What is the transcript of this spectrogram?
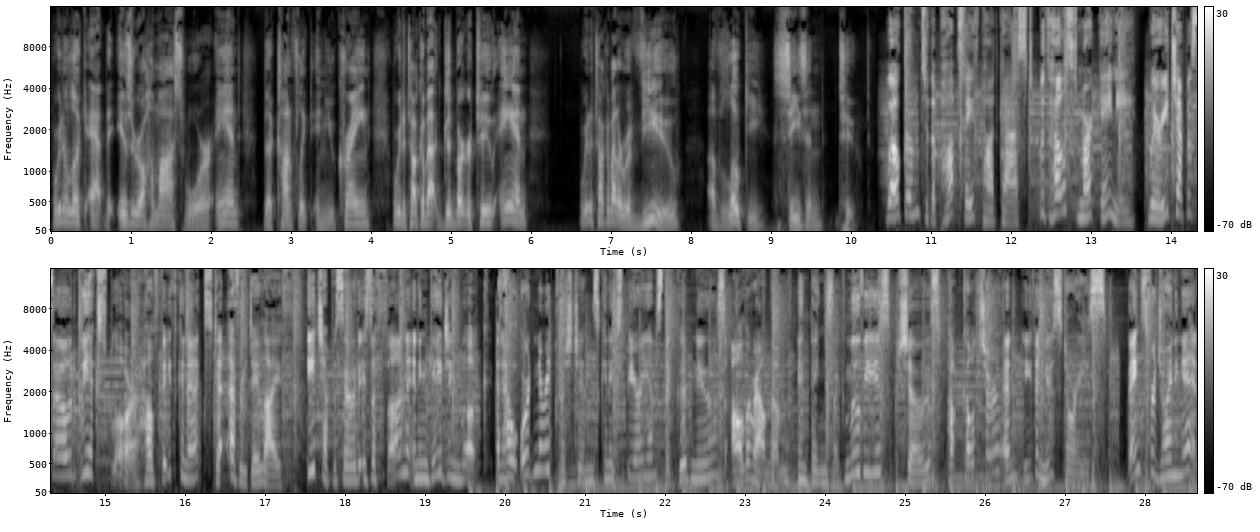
We're going to look at the Israel Hamas war and the conflict in Ukraine. We're going to talk about Good Burger 2, and we're going to talk about a review of Loki Season 2. Welcome to the Pop Faith Podcast with host Mark Gainey, where each episode we explore how faith connects to everyday life. Each episode is a fun and engaging look at how ordinary Christians can experience the good news all around them in things like movies, shows, pop culture, and even news stories. Thanks for joining in.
